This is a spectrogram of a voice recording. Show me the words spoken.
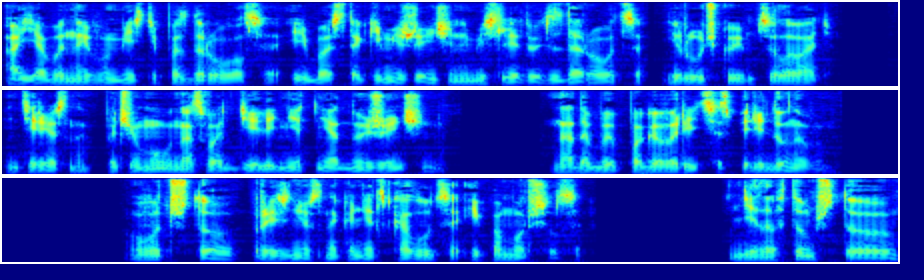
А я бы на его месте поздоровался, ибо с такими женщинами следует здороваться и ручку им целовать. Интересно, почему у нас в отделе нет ни одной женщины? Надо бы поговорить со Спиридоновым. «Вот что», – произнес наконец Калуца и поморщился. «Дело в том, что...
